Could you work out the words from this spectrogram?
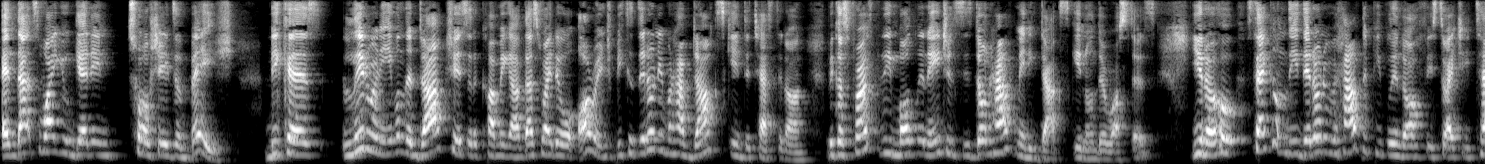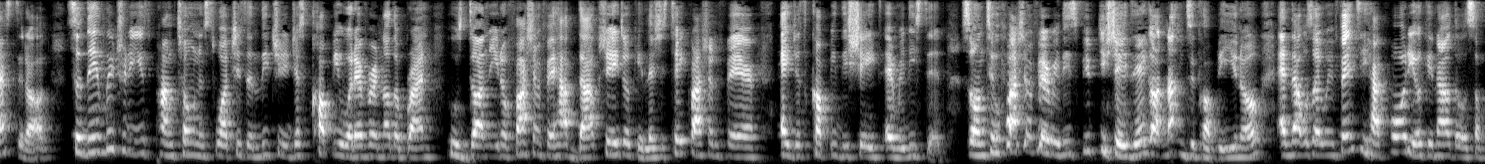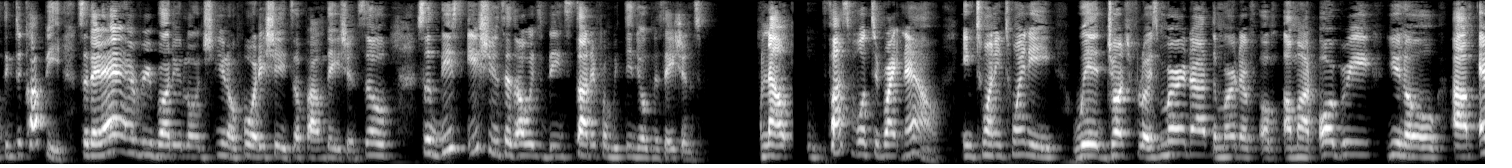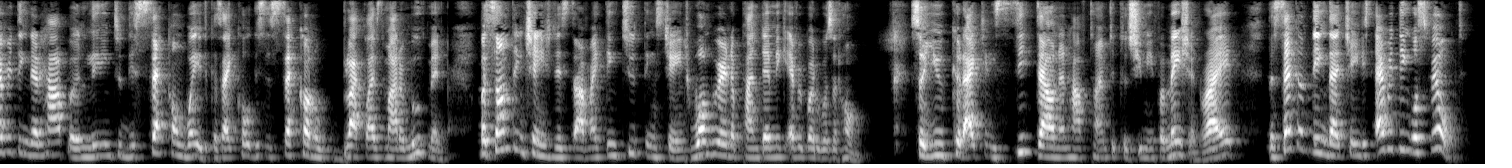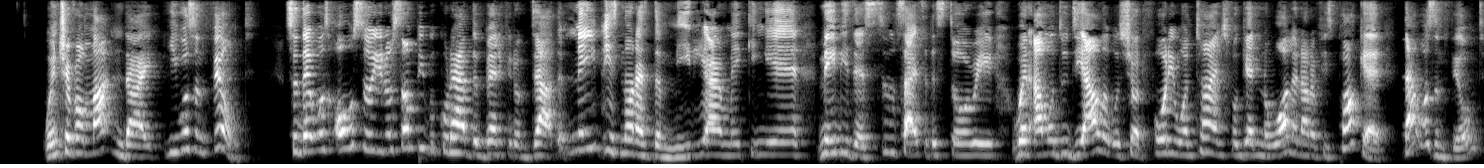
And that's why you're getting 12 shades of beige because literally even the dark shades that are coming out that's why they were orange because they don't even have dark skin to test it on. Because first, the modeling agencies don't have many dark skin on their rosters. You know secondly they don't even have the people in the office to actually test it on. So they literally use pantone and swatches and literally just copy whatever another brand who's done you know fashion fair have dark shades. Okay let's just take fashion fair and just copy the shades and release it. So until fashion fair released 50 shades they ain't got nothing to copy you know? And that was why when fenty had 40 okay now there was something to copy. So then everybody launched you know 40 shades of foundation. So, so so these issues has always been started from within the organizations. Now, fast forward to right now in 2020 with George Floyd's murder, the murder of um, Ahmaud Arbery, you know, um, everything that happened leading to the second wave, because I call this the second Black Lives Matter movement. But something changed this time. I think two things changed. One, we were in a pandemic, everybody was at home. So you could actually sit down and have time to consume information, right? The second thing that changed is everything was filmed. When Trayvon Martin died, he wasn't filmed. So there was also, you know, some people could have the benefit of doubt that maybe it's not as the media are making it. Maybe there's two sides to the story. When Amadou Diallo was shot 41 times for getting a wallet out of his pocket, that wasn't filmed.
